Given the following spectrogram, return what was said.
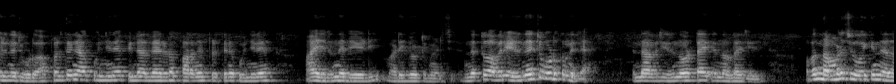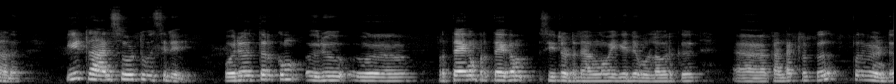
എഴുന്നേറ്റ് കൊടുക്കും അപ്പോഴത്തേനും ആ കുഞ്ഞിനെ പിന്നെ എല്ലാവരും കൂടെ പറഞ്ഞപ്പോഴത്തേനും കുഞ്ഞിനെ ആ ഇരുന്ന ലേഡി മടിയിലോട്ട് മേടിച്ച്. എന്നിട്ടും അവർ എഴുന്നേറ്റ് കൊടുക്കുന്നില്ല. എന്നാൽ അവർ ഇരുന്നോട്ടെ എന്നുള്ള രീതി അപ്പം നമ്മൾ ചോദിക്കുന്ന ഏതാണ്? ഈ ട്രാൻസ്പോർട്ട് ബസ്സിൽ ഓരോരുത്തർക്കും ഒരു പ്രത്യേകം പ്രത്യേകം സീറ്റുണ്ടല്ലോ അംഗവൈകല്യമുള്ളവർക്ക് കണ്ടക്ടർക്ക് പൊതുവെയുണ്ട്.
